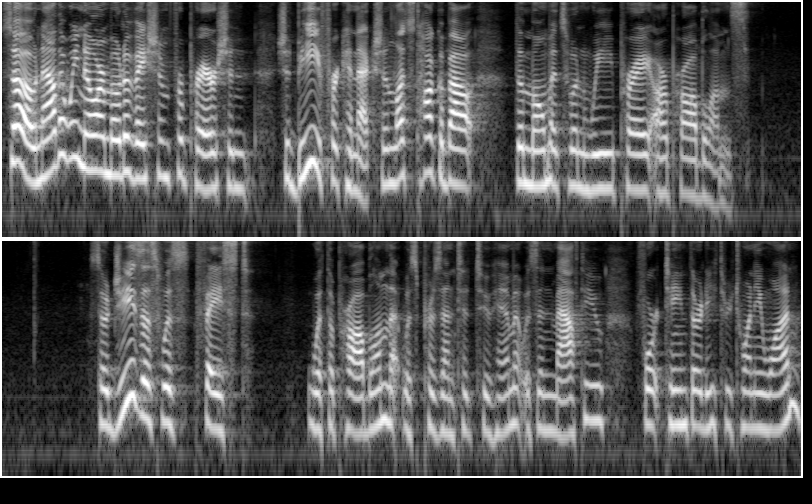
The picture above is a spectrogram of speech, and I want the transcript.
So, now that we know our motivation for prayer should, should be for connection, let's talk about the moments when we pray our problems. So, Jesus was faced with a problem that was presented to him. It was in Matthew 14 30 through 21.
